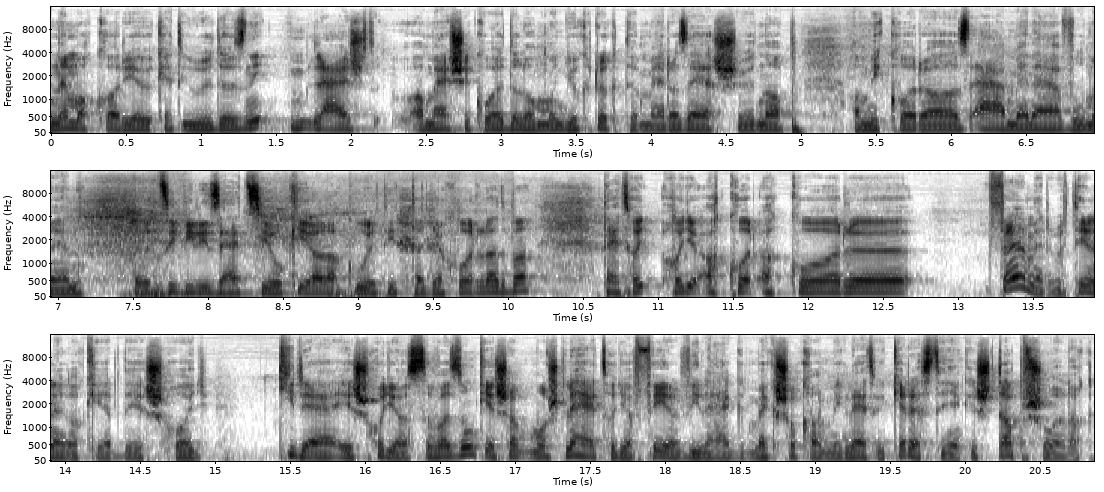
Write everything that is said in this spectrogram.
nem akarja őket üldözni. Lásd a másik oldalon mondjuk rögtön már az első nap, amikor az Ámen Ávumen civilizáció kialakult itt a gyakorlatban. Tehát, hogy, hogy akkor, akkor felmerül tényleg a kérdés, hogy kire és hogyan szavazunk, és a, most lehet, hogy a félvilág, meg sokan még lehet, hogy keresztények is tapsolnak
